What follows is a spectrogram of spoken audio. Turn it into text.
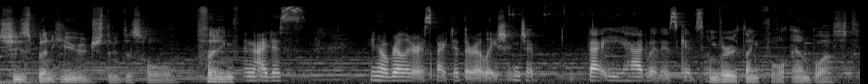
she's been huge through this whole thing. And I just, you know, really respected the relationship that he had with his kids. I'm very thankful and blessed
